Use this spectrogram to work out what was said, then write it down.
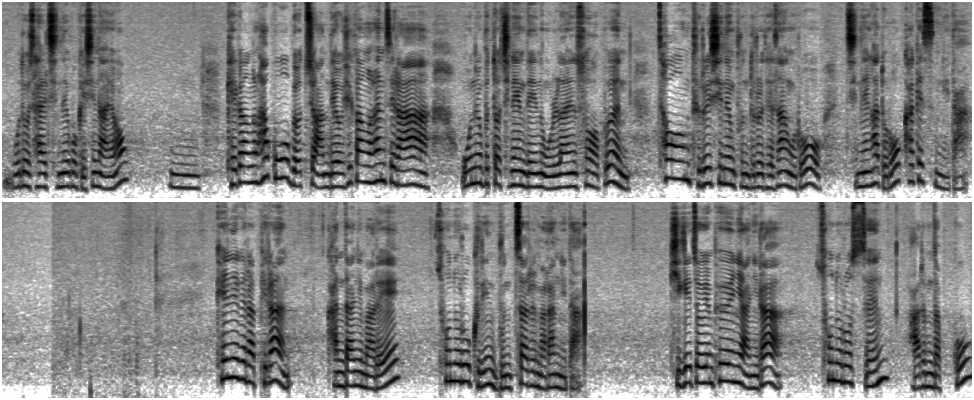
모두 잘 지내고 계시나요? 음, 개강을 하고 몇 주 안 되어 휴강을 한지라 오늘부터 진행되는 온라인 수업은 처음 들으시는 분들을 대상으로 진행하도록 하겠습니다. 캘리그라피란 간단히 말해 손으로 그린 문자를 말합니다. 기계적인 표현이 아니라 손으로 쓴 아름답고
